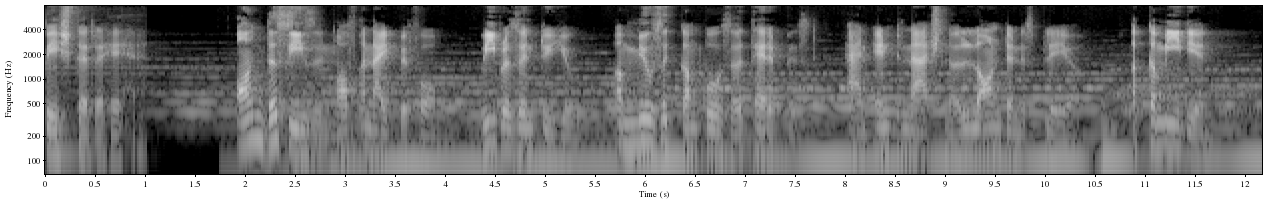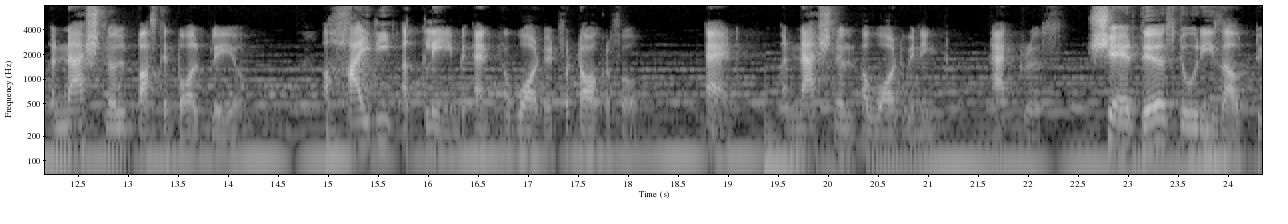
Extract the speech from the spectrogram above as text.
पेश कर रहे हैं। On the season of a night before we present to you a music composer therapist and international lawn tennis player a comedian a national basketball player, a highly acclaimed and awarded photographer, and a national award winning actress share their stories out to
